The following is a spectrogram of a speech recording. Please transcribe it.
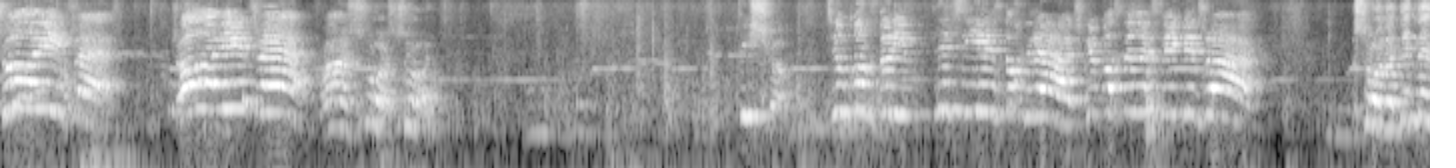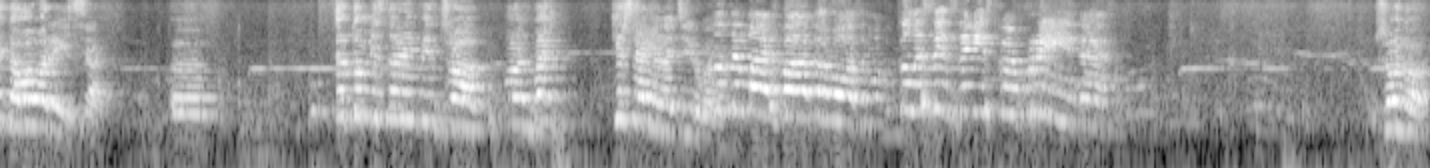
Чоловіче! Чоловіче! А що, що? Ти що? Цілком здурів для цієї здохлячки постели свій піджак. Що, на ти не договорися? Е, та то мій старий піджак. Он, бач, кишеня Ну надірвана. ти маєш багато розуму, коли син з невісткою прийде. Жоно,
